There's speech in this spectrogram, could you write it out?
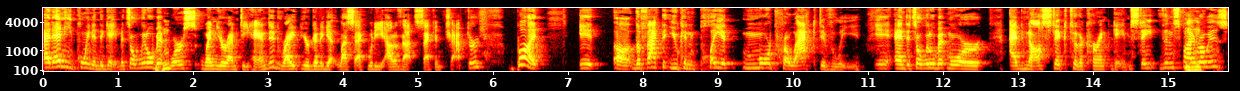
at any point in the game. It's a little bit mm-hmm. worse when you're empty handed, right? You're going to get less equity out of that second chapter. But it uh, the fact that you can play it more proactively and it's a little bit more agnostic to the current game state than Spyro mm-hmm. is,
